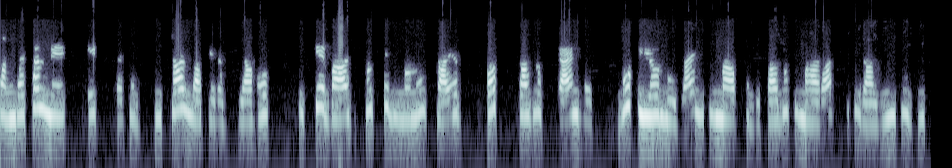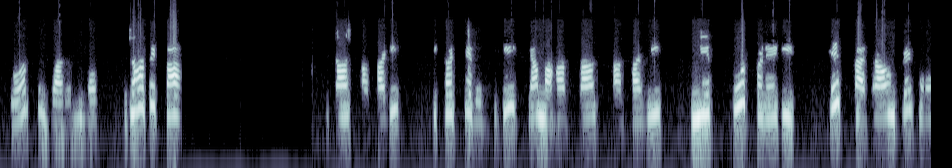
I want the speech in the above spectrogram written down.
संगठन में एक विचार ला के रख दिया हो इसके बाद कुछ दिनों में शायद पक्ष का जो स्टैंड है वो क्लियर हो जाए लेकिन मैं आपको बता दूँ कि महाराष्ट्र की राजनीति जिस दौर से जा रही है जहाँ पे विकास आघाड़ी इकट्ठे रहेगी या महाविकास आघाड़ी में फूट पड़ेगी इस बैकग्राउंड से शरद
